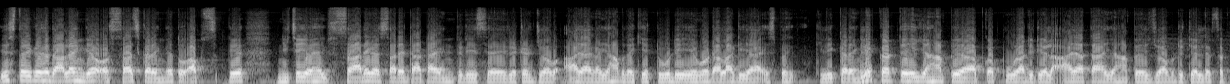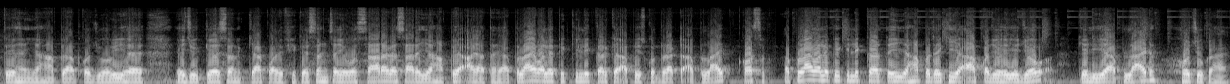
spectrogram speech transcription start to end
इस तरीके से डालेंगे और सर्च करेंगे तो आपके नीचे सारे के सारे डाटा एंट्री से रिलेटेड जॉब आ जाएगा। यहाँ पर देखिए टू डी एगो डाला गया है, इस पर क्लिक करेंगे। क्लिक करते ही यहाँ पे आपका पूरा डिटेल आ जाता है। यहाँ पे जॉब डिटेल देख सकते हैं। यहाँ पे आपका जो भी है एजुकेशन क्या क्वालिफिकेशन चाहिए, वो सारा का सारा यहाँ पे आ जाता है। अप्लाई वाले पे क्लिक करके आप इसको डायरेक्ट अप्लाई कर सकते अप्लाई वाले पे क्लिक करते ही यहाँ पे देखिए आपका जो है ये जॉब के लिए अप्लाइड हो चुका है।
